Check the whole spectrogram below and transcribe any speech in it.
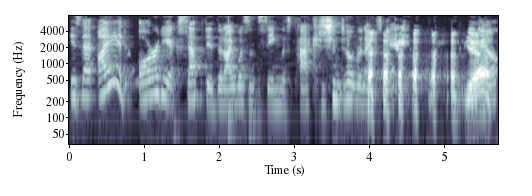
is that I had already accepted that I wasn't seeing this package until the next day. yeah. Know?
